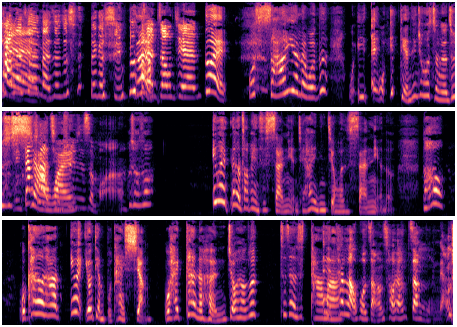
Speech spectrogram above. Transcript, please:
他们这个男生就是那个新郎在中间，对，我傻眼了，我那我一、欸、我一点进去，我整个就是吓歪。情绪是什么啊？我想说，因为那个照片也是三年前，他已经结婚三年了，然后我看到他，因为有点不太像，我还看了很久，想说。这真的是他吗？欸、他老婆长得超像丈母娘，真的，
